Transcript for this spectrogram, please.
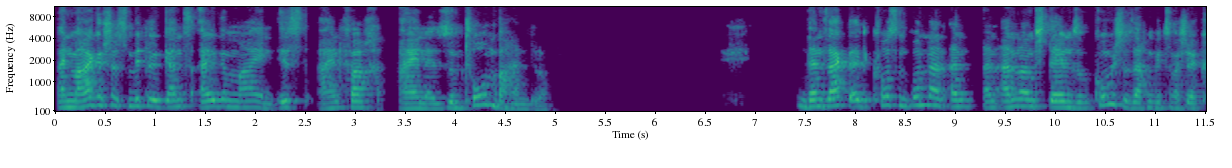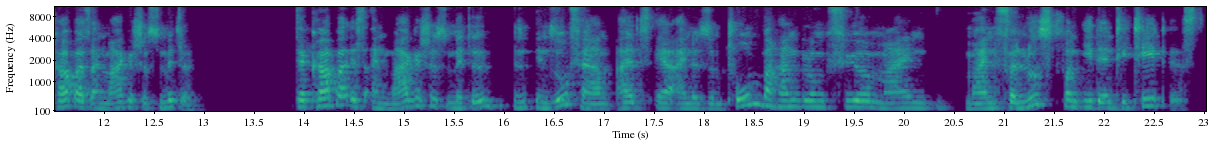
Ein magisches Mittel ganz allgemein ist einfach eine Symptombehandlung dann sagt er die großen Wunder an, an anderen Stellen so komische Sachen wie zum Beispiel der Körper ist ein magisches Mittel. Der Körper ist ein magisches Mittel insofern, als er eine Symptombehandlung für mein, meinen Verlust von Identität ist.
